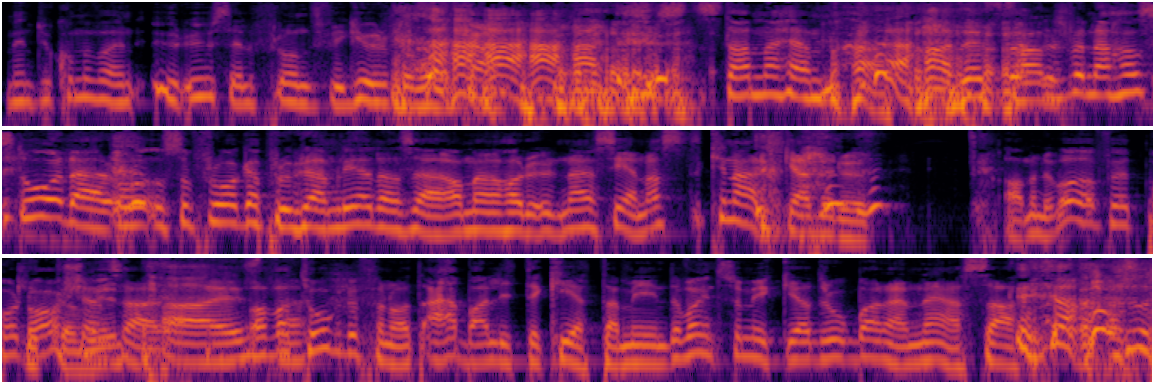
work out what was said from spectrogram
Men du kommer vara en urusel frontfigur för vår kamp. Stanna hemma. för, för när han står där och, och så frågar programledaren så här, ja, men har du, när senast knarkade du? Ja men det var för ett par dagar sedan så här. Ja, Ja, vad tog du för något? Äh, bara lite ketamin. Det var inte så mycket, jag drog bara en näsa. alltså,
